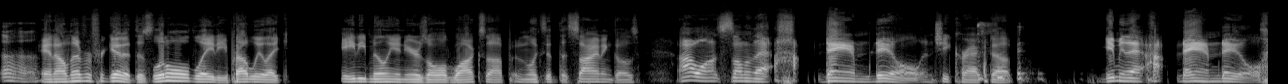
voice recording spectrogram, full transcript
Uh huh. and I'll never forget it. This little old lady, probably like eighty million years old, walks up and looks at the sign and goes, "I want some of that hot damn dill," and she cracked up. Give me that hot damn dill.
